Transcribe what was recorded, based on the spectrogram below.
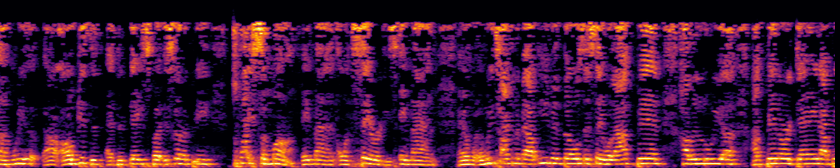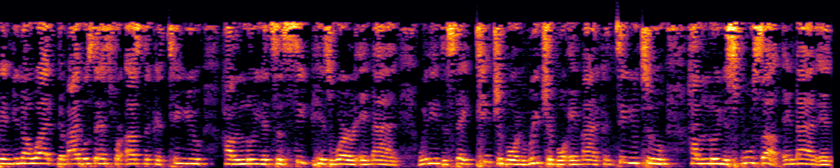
um, we, I'll, get the, the dates, but it's going to be twice a month, amen, on Saturdays, amen. And we're talking about even those that say, well, I've been, hallelujah, I've been ordained, I've been, you know what? The Bible says for us to continue, hallelujah, to seek his word, amen. We need to stay teachable and reachable, amen. Continue to, hallelujah, spruce up, amen, and,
